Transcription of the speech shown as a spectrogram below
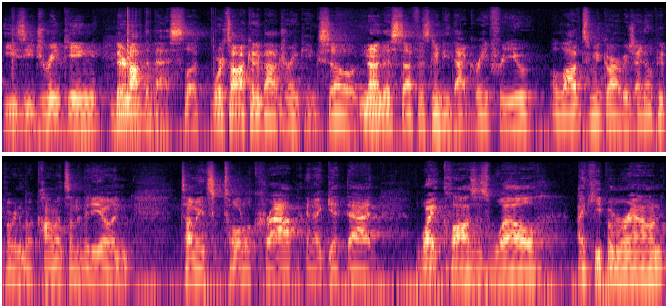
easy drinking. They're not the best. Look, we're talking about drinking, so none of this stuff is going to be that great for you. A lot of it's going to be garbage. I know people are going to put comments on the video and tell me it's total crap, and I get that. White Claws as well. I keep them around.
